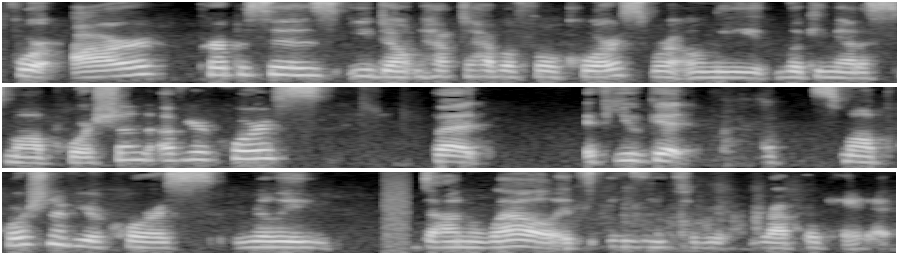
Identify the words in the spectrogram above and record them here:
for our purposes, you don't have to have a full course. We're only looking at a small portion of your course. But if you get a small portion of your course really done well, it's easy to re- replicate it.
